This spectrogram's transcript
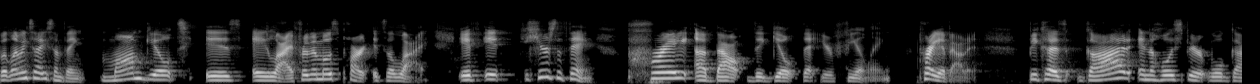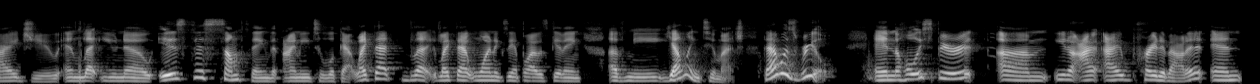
But let me tell you something. Mom guilt is a lie. For the most part, it's a lie. If it, here's the thing. Pray about the guilt that you're feeling, pray about it. Because God and the Holy Spirit will guide you and let you know is this something that I need to look at? Like that like that one example I was giving of me yelling too much. That was real. And the Holy Spirit um you know I I prayed about it and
